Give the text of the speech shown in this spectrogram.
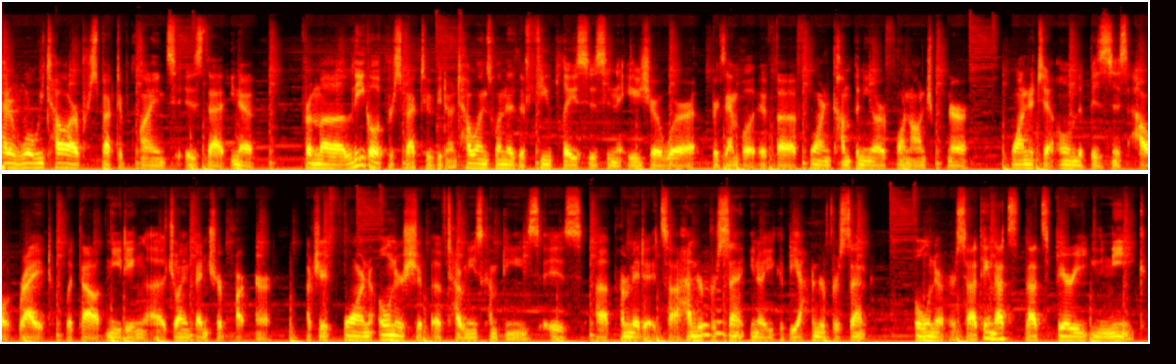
kind of what we tell our prospective clients is that you know from a legal perspective, you know, Taiwan's one of the few places in Asia where, for example, if a foreign company or a foreign entrepreneur wanted to own the business outright without needing a joint venture partner, actually foreign ownership of Taiwanese companies is uh, permitted. It's 100%, mm-hmm. you know, you could be 100% owner. So I think that's that's very unique.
